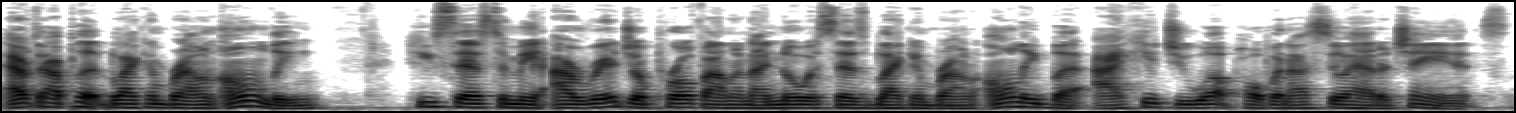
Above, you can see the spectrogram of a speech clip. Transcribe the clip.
after I put black and brown only. He says to me, I read your profile and I know it says black and brown only, but I hit you up hoping I still had a chance.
